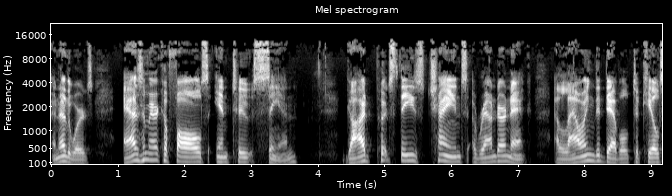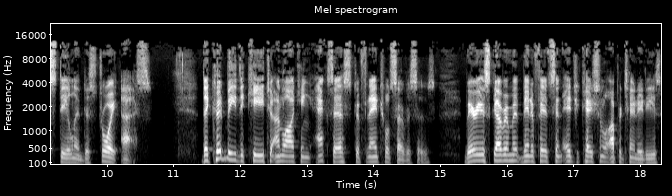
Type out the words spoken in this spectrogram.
In other words, as America falls into sin, God puts these chains around our neck, allowing the devil to kill, steal, and destroy us. They could be the key to unlocking access to financial services, various government benefits and educational opportunities,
